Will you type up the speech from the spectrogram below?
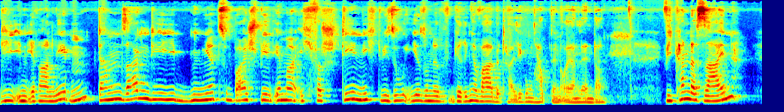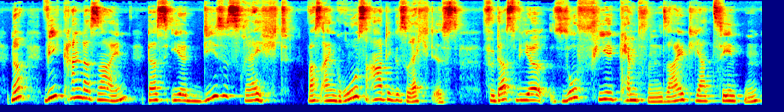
die in Iran leben, dann sagen die mir zum Beispiel immer, ich verstehe nicht, wieso ihr so eine geringe Wahlbeteiligung habt in euren Ländern. Wie kann das sein? Ne? Wie kann das sein, dass ihr dieses Recht, was ein großartiges Recht ist, für das wir so viel kämpfen seit Jahrzehnten,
